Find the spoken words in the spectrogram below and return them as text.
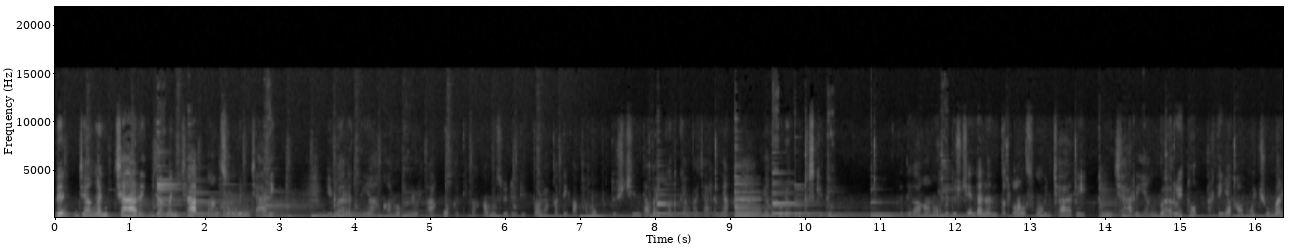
dan jangan cari jangan ca langsung mencari ibarat nih ya kalau menurut aku ketika kamu sudah ditolak ketika kamu putus cinta baik untuk yang pacaran ya yang udah putus gitu ketika kamu putus cinta dan langsung mencari mencari yang baru itu artinya kamu cuman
